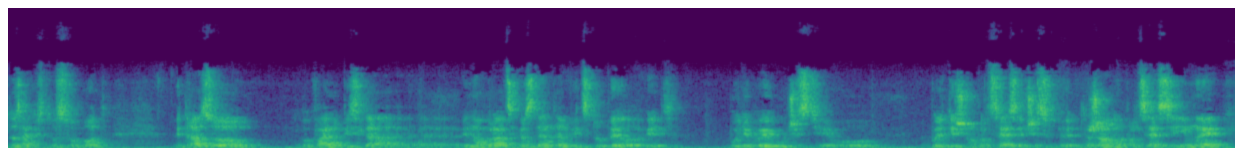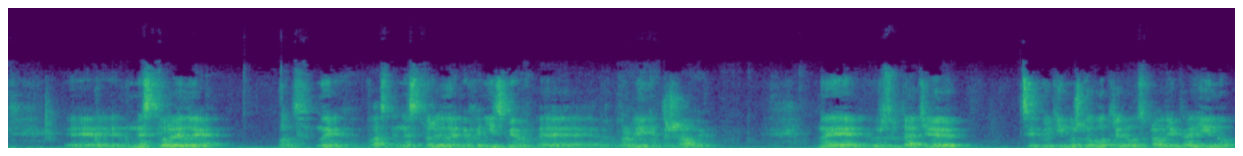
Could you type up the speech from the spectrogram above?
до- захисту свобод. Відразу, буквально після інаугурації президента, відступило від будь-якої участі у політичному процесі чи державному процесі. І ми не створили, от ми, власне, не створили механізмів е, управління державою. Ми в результаті цих подій, можливо, отримали справді країну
